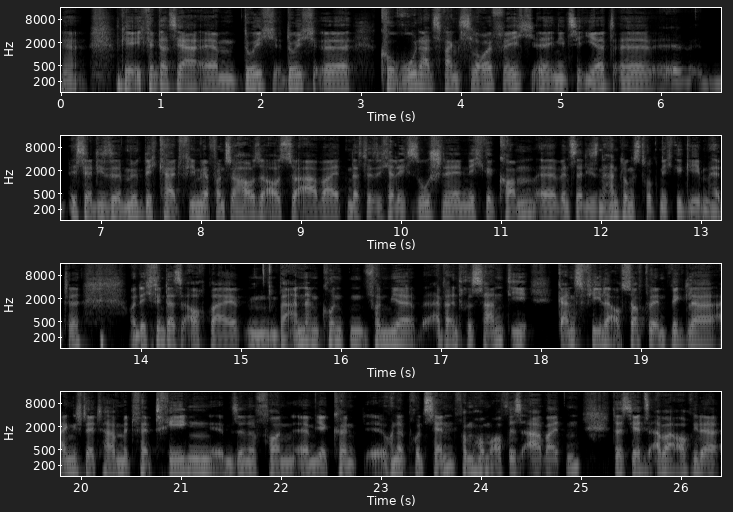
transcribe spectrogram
Ja, okay. Ich finde das ja ähm, durch durch äh, Corona zwangsläufig äh, initiiert äh, ist ja diese Möglichkeit viel mehr von zu Hause aus zu arbeiten, dass wir sicherlich so schnell nicht gekommen, äh, wenn es da diesen Handlungsdruck nicht gegeben hätte. Und ich finde das auch bei bei anderen Kunden von mir einfach interessant, die ganz viele auch Softwareentwickler eingestellt haben mit Verträgen im Sinne von ähm, ihr könnt 100 äh, Prozent vom Homeoffice arbeiten, das jetzt aber auch wieder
